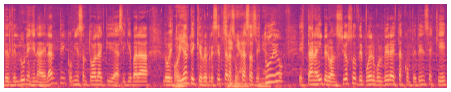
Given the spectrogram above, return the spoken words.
Desde el lunes en adelante comienzan todas las actividades. Así que para los estudiantes que representan a sus genial, casas de estudio, están ahí pero ansiosos de poder volver a estas competencias que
